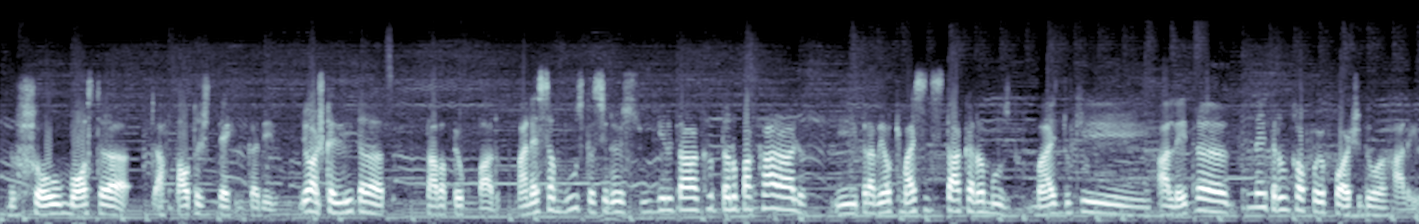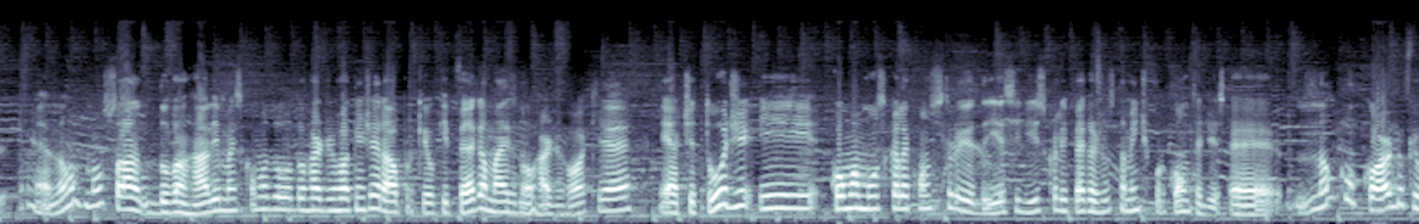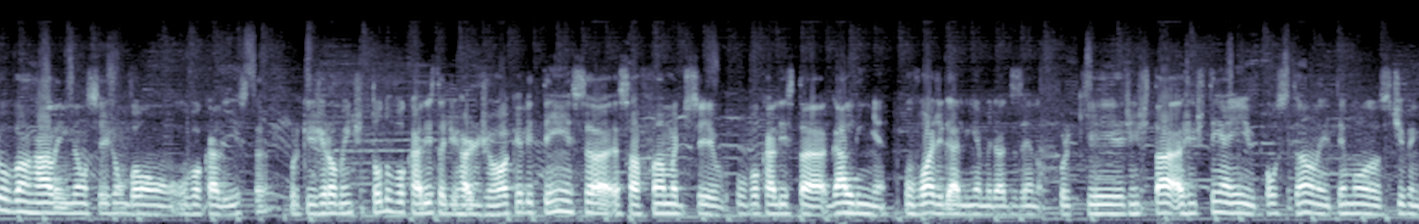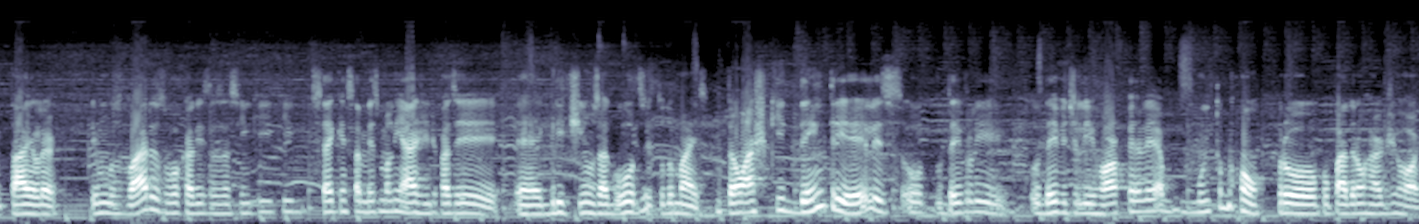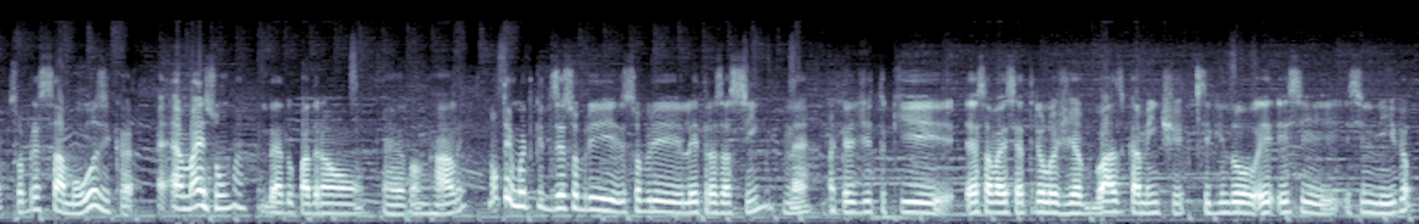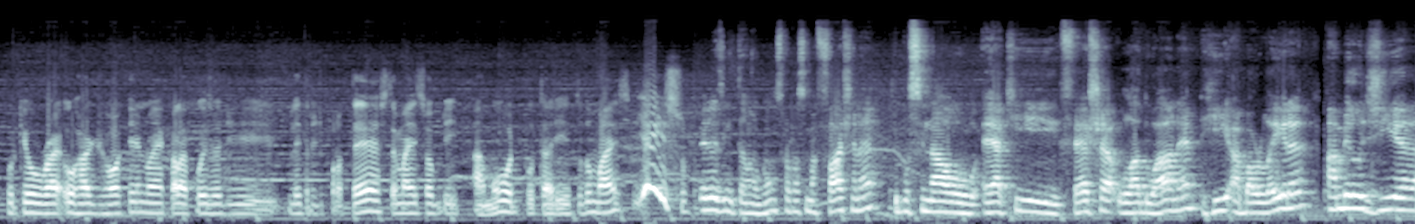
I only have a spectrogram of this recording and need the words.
no show mostra a falta de técnica dele. Eu acho que ele tá, tava preocupado. Mas nessa música, assim, no swing, ele tá cantando pra caralho. E pra mim é o que mais se destaca na música. Mais do que a letra, nem entrando qual foi o forte do Van Halen. Né? É, não, não só do Van Halen, mas como do, do hard rock em geral. Porque o que pega mais no hard rock é é atitude e como a música ela é construída. E esse disco ele pega justamente por conta disso. É, não concordo que o Van Halen não seja um bom vocalista, porque geralmente todo vocalista de hard rock ele tem essa, essa fama de ser o vocalista galinha, com voz de galinha, melhor dizendo. Porque a gente, tá, a gente tem aí Paul Stanley, temos Steven Tyler, temos vários vocalistas assim que, que seguem essa mesma linhagem de fazer é, gritinhos agudos e tudo mais. Então acho que dentre eles o, o David Lee, o David Lee Roth ele é muito bom pro, pro padrão hard rock. Sobre essa música, É, é mais uma né, do padrão é, Van Halen. Não tem muito o que dizer sobre, sobre letras assim, né? Acredito que essa vai ser a trilogia basicamente seguindo esse, esse nível, porque o, o hard rock não é aquela coisa de letra de protesto, é mais sobre amor, putaria e tudo mais. E é isso. Beleza, então, vamos para a próxima faixa, né? Que por sinal é aqui fecha o lado A, né? He About Later. A melodia,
